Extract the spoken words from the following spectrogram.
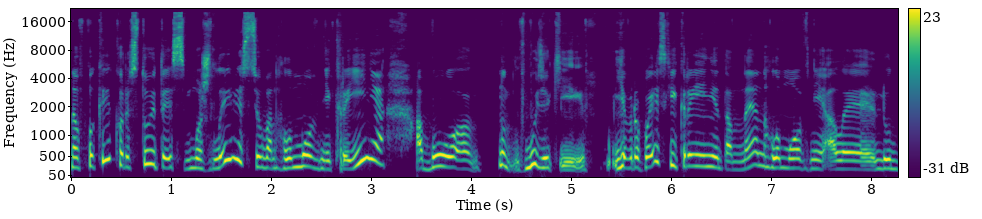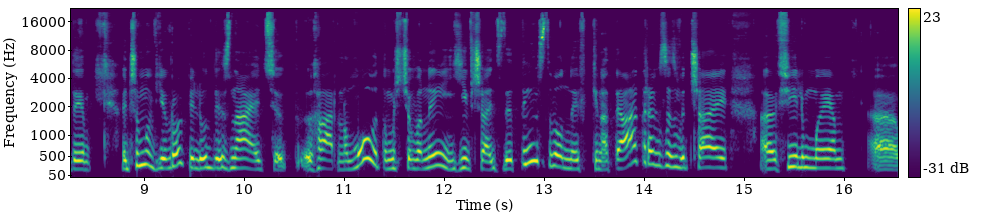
Навпаки, користуйтесь можливістю в англомовній країні або ну, в будь-якій європейській країні, там не англомовній, але люди чому в Європі люди знають гарну мову, тому що вони її вчать з дитинства, вони в кінотеатрах зазвичай е, фільми е,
